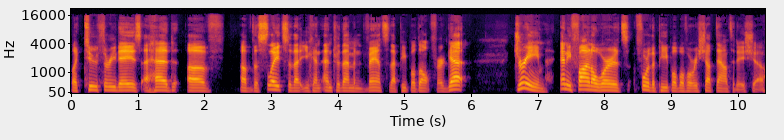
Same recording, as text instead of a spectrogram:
like two, three days ahead of of the slate so that you can enter them in advance so that people don't forget. Dream, any final words for the people before we shut down today's show?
